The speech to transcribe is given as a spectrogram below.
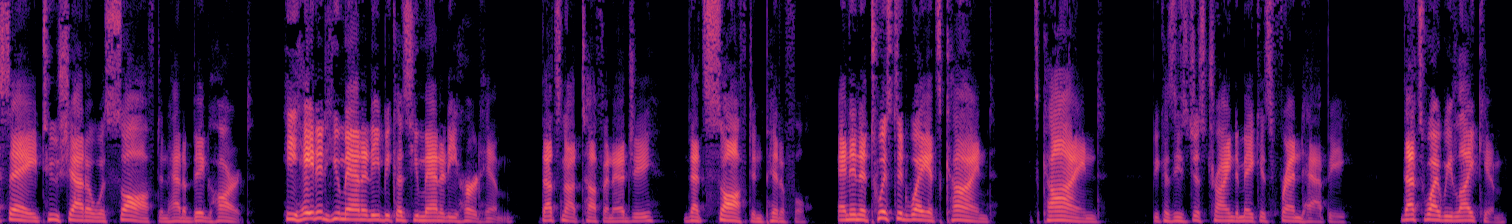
SA, 2 Shadow was soft and had a big heart. He hated humanity because humanity hurt him. That's not tough and edgy. That's soft and pitiful. And in a twisted way, it's kind. It's kind because he's just trying to make his friend happy. That's why we like him.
